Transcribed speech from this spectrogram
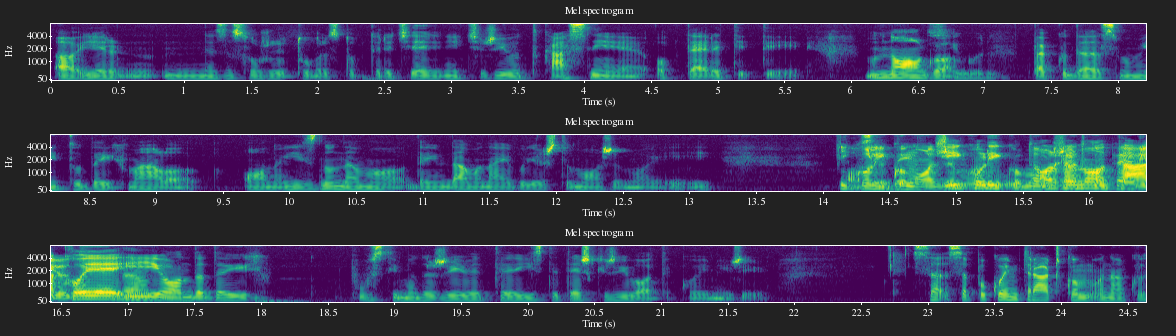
a, jer ne zaslužuju tu vrstu opterećenja, njih će život kasnije opteretiti mnogo. Sigurno. Tako da smo mi tu da ih malo ono, iznunamo, da im damo najbolje što možemo i I koliko možemo. I koliko možemo, tako je, da. i onda da ih pustimo da žive te iste teške živote koje mi živimo. Sa, sa po kojim tračkom onako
